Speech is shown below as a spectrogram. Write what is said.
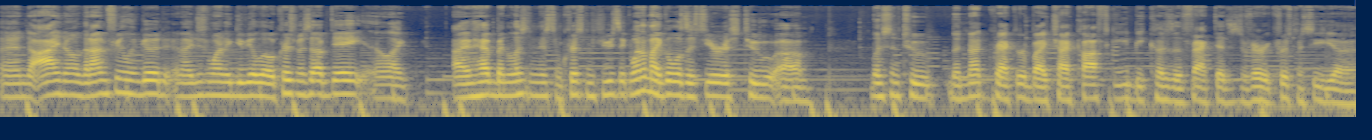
And I know that I'm feeling good. And I just wanted to give you a little Christmas update. Like I have been listening to some Christmas music. One of my goals this year is to um, listen to the Nutcracker by Tchaikovsky because of the fact that it's a very Christmassy. Uh,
